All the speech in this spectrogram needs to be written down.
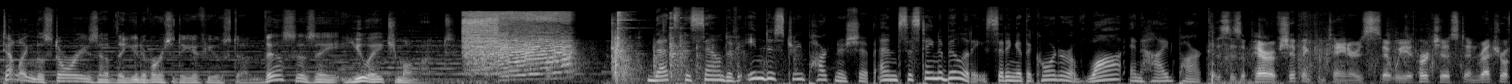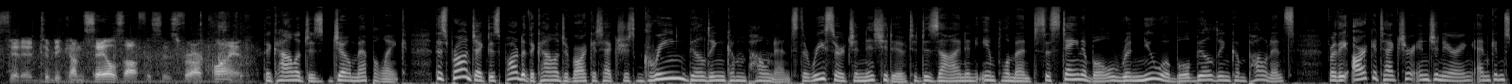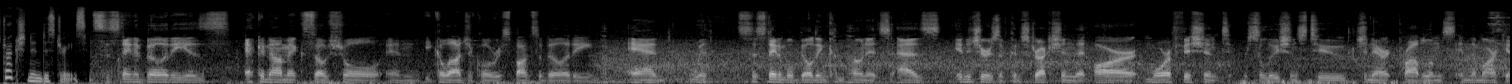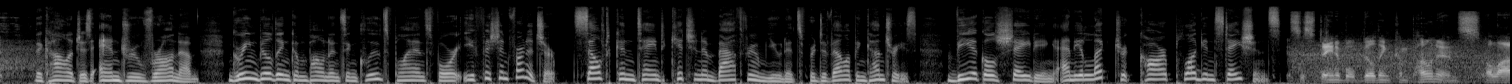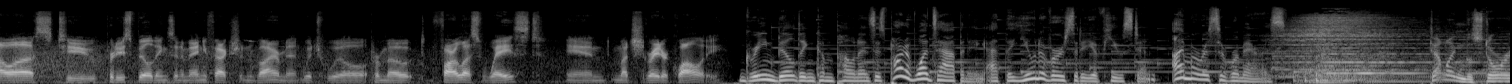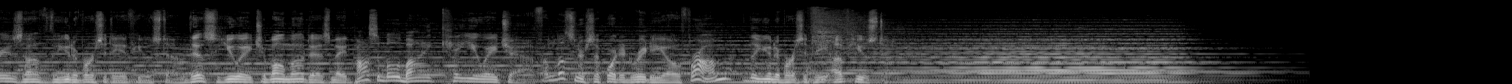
Telling the stories of the University of Houston, this is a UH moment. That's the sound of industry partnership and sustainability sitting at the corner of Waugh and Hyde Park. This is a pair of shipping containers that we purchased and retrofitted to become sales offices for our client. The college's Joe Meppelink. This project is part of the College of Architecture's Green Building Components, the research initiative to design and implement sustainable, renewable building components for the architecture, engineering, and construction industries. Sustainability is economic, social, and ecological responsibility and with sustainable building components as integers of construction that are more efficient solutions to generic problems in the market. The college's Andrew Vrana. Green building components includes plans for efficient furniture, self-contained kitchen and bathroom units for developing countries, vehicle shading, and electric car plug-in stations. Sustainable building components allow us to produce buildings in a manufactured environment which will promote far less waste and much greater quality. Green Building Components is part of what's happening at the University of Houston. I'm Marissa Ramirez. Telling the stories of the University of Houston, this UH moment is made possible by KUHF, a listener supported radio from the University of Houston.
